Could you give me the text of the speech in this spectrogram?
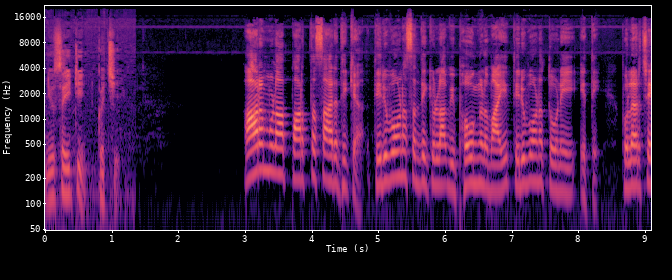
News eighteen Kochi. ആറന്മുള പാർത്ഥസാരഥിക്ക് തിരുവോണ സദ്യയ്ക്കുള്ള വിഭവങ്ങളുമായി തിരുവോണത്തോണി എത്തി. പുലർച്ചെ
